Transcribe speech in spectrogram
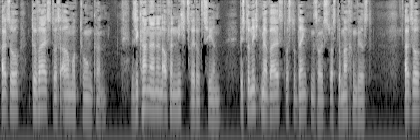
Also, du weißt, was Armut tun kann. Sie kann einen auf ein Nichts reduzieren, bis du nicht mehr weißt, was du denken sollst, was du machen wirst. Also,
